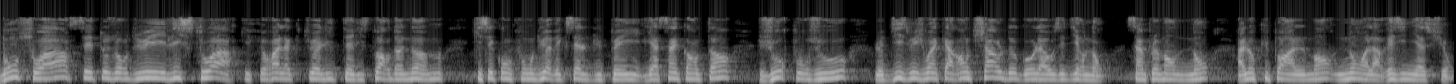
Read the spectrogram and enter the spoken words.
Bonsoir, c'est aujourd'hui l'histoire qui fera l'actualité, l'histoire d'un homme qui s'est confondu avec celle du pays. Il y a 50 ans, jour pour jour, le 18 juin 40, Charles de Gaulle a osé dire non, simplement non à l'occupant allemand, non à la résignation.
